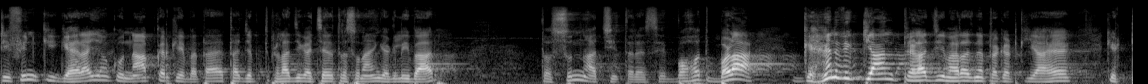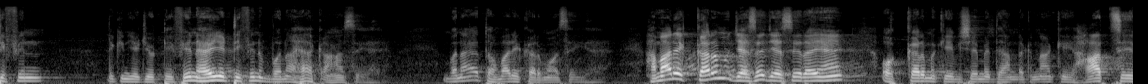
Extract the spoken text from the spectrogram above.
टिफ़िन की गहराइयों को नाप करके बताया था। जब प्रहलाद जी का चरित्र सुनाएँगे अगली बार तो सुनना अच्छी तरह से। बहुत बड़ा गहन विज्ञान प्रहलाद जी महाराज ने प्रकट किया है कि टिफ़िन लेकिन ये जो टिफ़िन है, ये टिफ़िन बनाया कहाँ से है? बनाया तो हमारे कर्मों से ही है। हमारे कर्म जैसे जैसे रहे हैं और कर्म के विषय में ध्यान रखना कि हाथ से,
